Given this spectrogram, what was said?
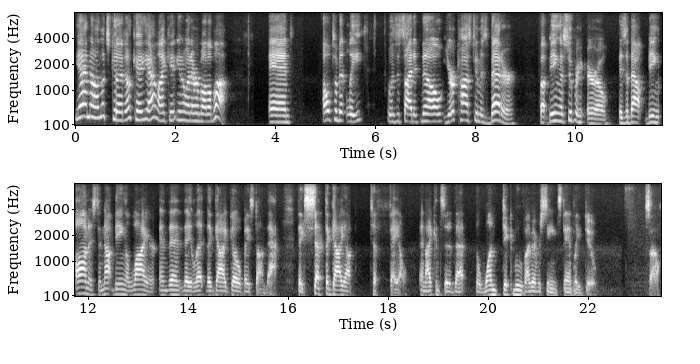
yeah, no, it looks good. Okay, yeah, I like it. You know, whatever, blah blah blah. And ultimately, it was decided no, your costume is better, but being a superhero is about being honest and not being a liar. And then they let the guy go based on that. They set the guy up to fail. And I considered that the one dick move I've ever seen Stan Lee do. So.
